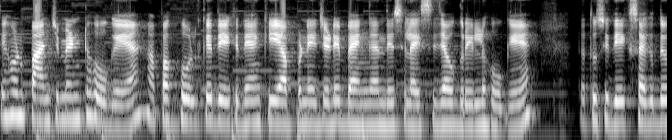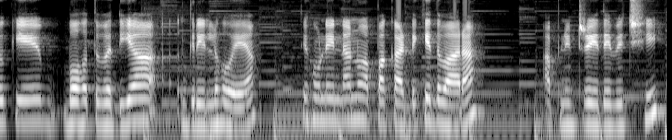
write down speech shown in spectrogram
ਤੇ ਹੁਣ 5 ਮਿੰਟ ਹੋ ਗਏ ਆ। ਆਪਾਂ ਖੋਲ ਕੇ ਦੇਖਦੇ ਹਾਂ ਕਿ ਆਪਣੇ ਜਿਹੜੇ ਬੈਂਗਨ ਦੇ ਸਲਾਈਸਿਸ ਆ, ਉਹ ਗ੍ਰਿਲ ਹੋ ਗਏ ਆ। ਤਾਂ ਤੁਸੀਂ ਦੇਖ ਸਕਦੇ ਹੋ ਕਿ ਬਹੁਤ ਵਧੀਆ ਗ੍ਰਿਲ ਹੋਏ ਆ। ਤੇ ਹੁਣ ਇਹਨਾਂ ਨੂੰ ਆਪਾਂ ਕੱਢ ਕੇ ਦੁਬਾਰਾ ਆਪਣੀ ਟਰੇ ਦੇ ਵਿੱਚ ਹੀ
